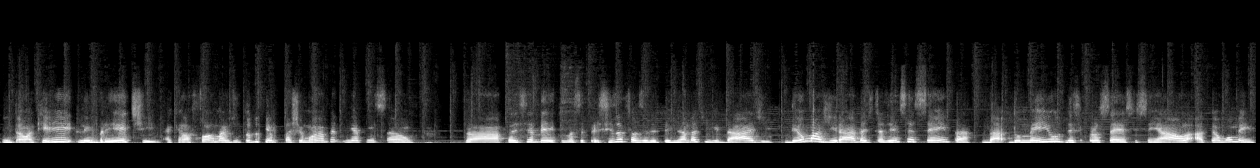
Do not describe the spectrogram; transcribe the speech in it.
Então, aquele lembrete, aquela forma de todo o tempo estar tá chamando a minha atenção, para perceber que você precisa fazer determinada atividade, deu uma girada de 360 da, do meio desse processo sem aula até o momento.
